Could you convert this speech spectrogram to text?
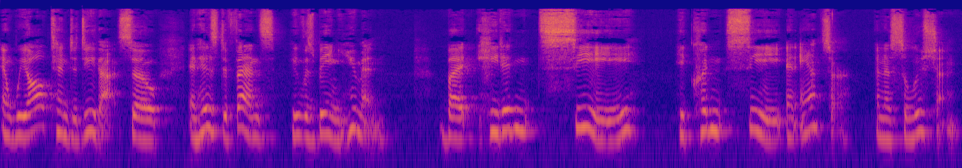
And we all tend to do that. So in his defense, he was being human, but he didn't see, he couldn't see an answer and a solution.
